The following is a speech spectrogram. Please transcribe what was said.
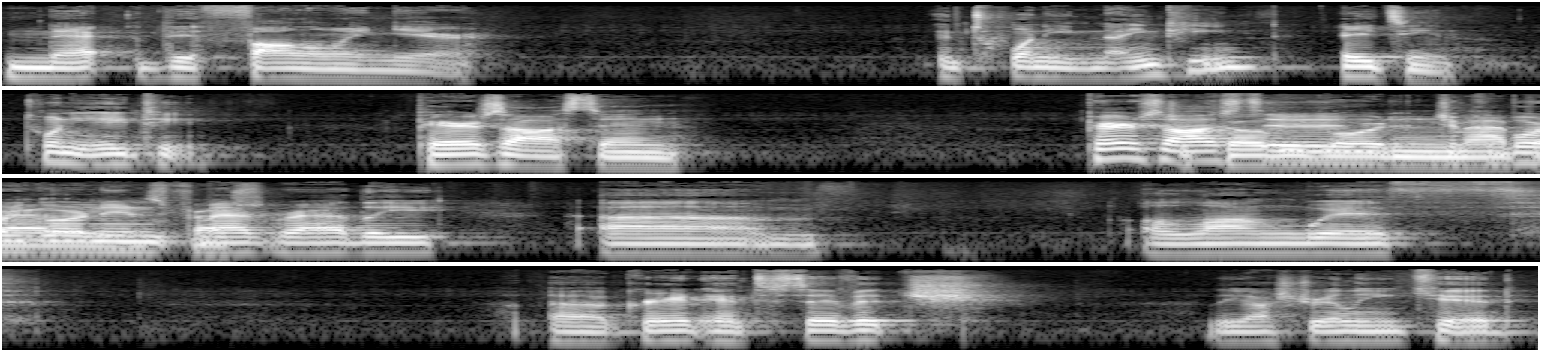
ne- the following year? In 2019, 18. 2018. Paris Austin. Paris Jacoby Austin, Gordon, Jacob Matt Gordon, Bradley Gordon. Matt Bradley, um, along with uh, Grant Anticevich, the Australian kid,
